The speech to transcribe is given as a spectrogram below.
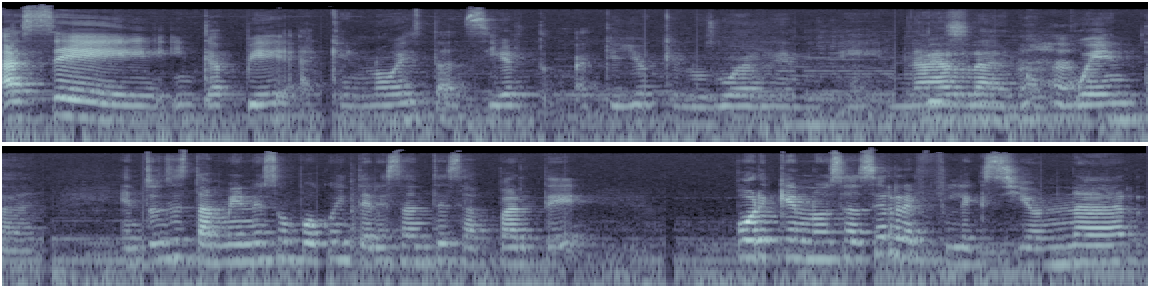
hace hincapié a que no es tan cierto aquello que los Warren eh, narran o cuentan. Entonces también es un poco interesante esa parte porque nos hace reflexionar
